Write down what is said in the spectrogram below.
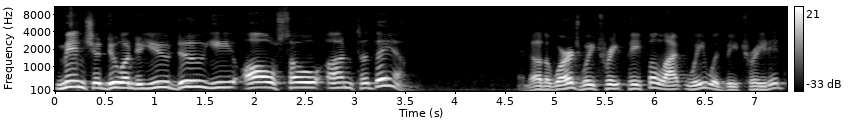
men should do unto you, do ye also unto them. In other words, we treat people like we would be treated.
